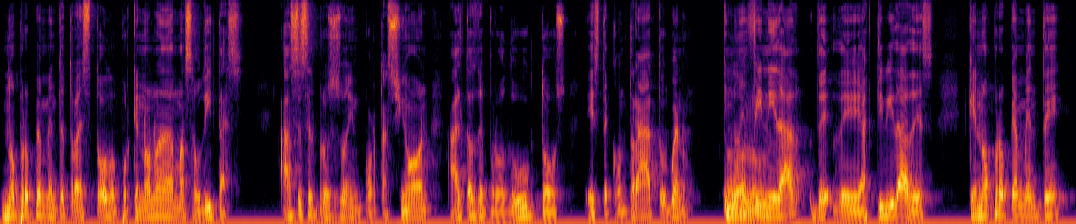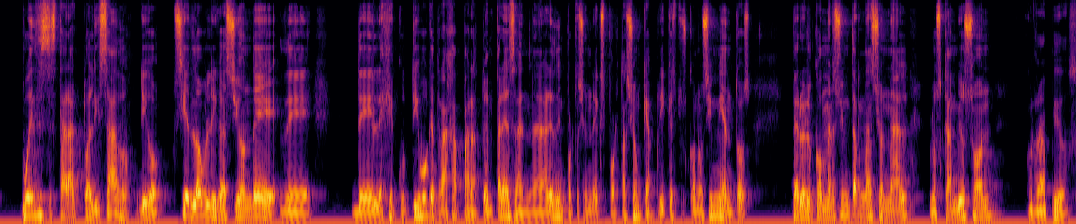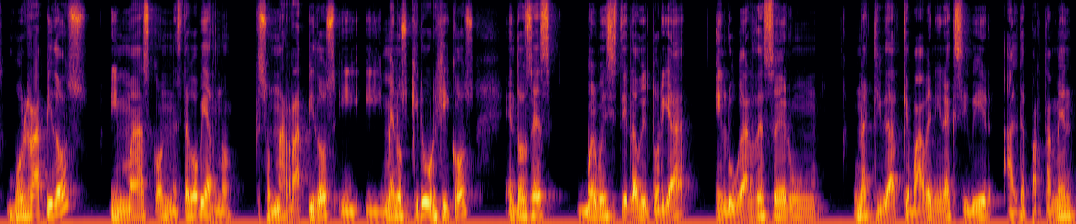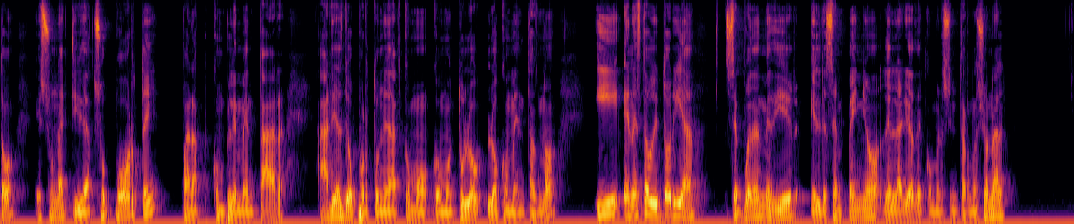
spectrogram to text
no propiamente traes todo, porque no nada más auditas. Haces el proceso de importación, altas de productos, este, contratos, bueno, una infinidad de, actividades que no propiamente puedes estar actualizado. Digo, si es la obligación de, del ejecutivo que trabaja para tu empresa en el área de importación y exportación que apliques tus conocimientos, pero el comercio internacional, los cambios son muy rápidos. Muy rápidos y más con este gobierno que son más rápidos y, menos quirúrgicos. Entonces, vuelvo a insistir, la auditoría, en lugar de ser una actividad que va a venir a exhibir al departamento, es una actividad soporte para complementar áreas de oportunidad como, como tú lo, lo comentas, ¿no? Y en esta auditoría se puede medir el desempeño del área de comercio internacional.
